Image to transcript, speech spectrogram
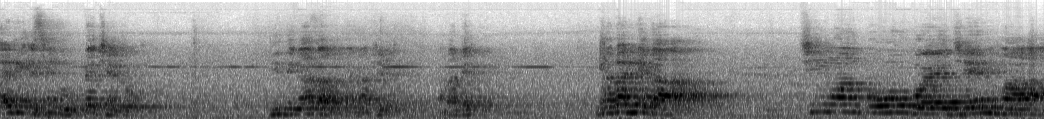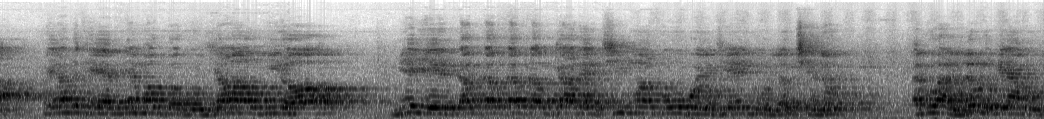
အဲ့ဒီအဆင့်ကိုတက်ချင်လို့ ဒီသင်္ကန်းစာကိုပြန်လာဖြစ်တယ်။နံပါတ်1နံပါတ်2ကချီးမွမ်းကိုးကွယ်ခြင်းမှာဘုရားသခင်ရဲ့မျက်မှောက်တော်ကိုရောက်ပြီးတော့မျက်ရည်တောက်တောက်တောက်တောက်ကြတဲ့ချီးမွမ်းကိုးကွယ်ခြင်းကိုလုပ်ချင်လို့အခုကလုပ်လို့မရဘူး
